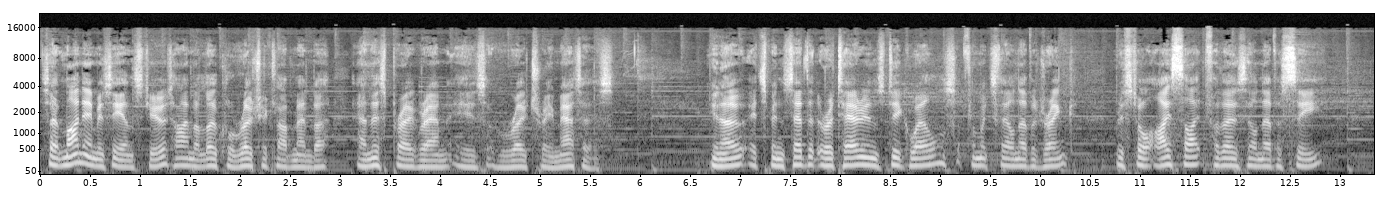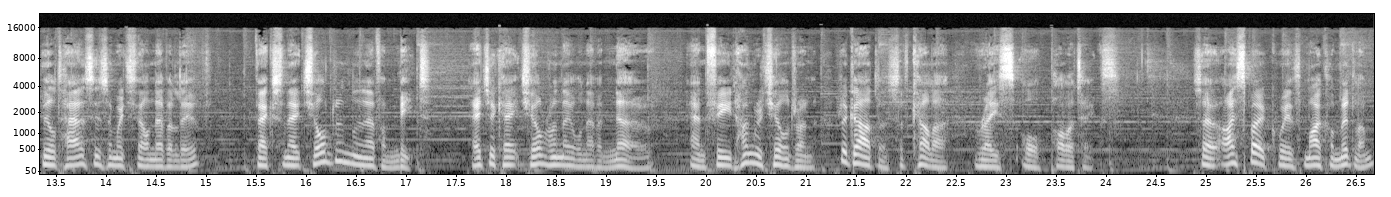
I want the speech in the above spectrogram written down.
So, my name is Ian Stewart. I'm a local Rotary Club member, and this program is Rotary Matters. You know, it's been said that Rotarians dig wells from which they'll never drink, restore eyesight for those they'll never see, build houses in which they'll never live, Vaccinate children they'll never meet, educate children they will never know, and feed hungry children regardless of colour, race, or politics. So I spoke with Michael Midlam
